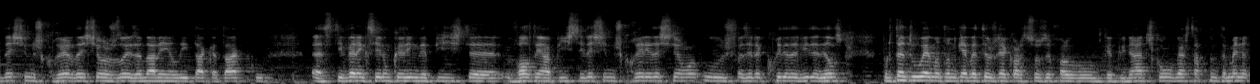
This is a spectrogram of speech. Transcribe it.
deixem-nos correr, deixem os dois andarem ali taco a taco, uh, se tiverem que sair um bocadinho da pista, voltem à pista e deixem-nos correr e deixem-os fazer a corrida da vida deles. Portanto, o Hamilton quer bater os recordes todos da Fórmula 1 de campeonatos, como o Verstappen também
